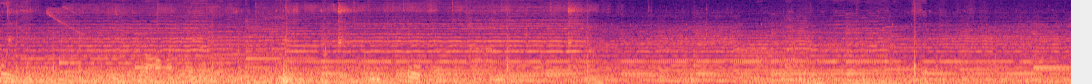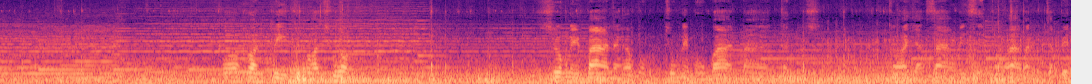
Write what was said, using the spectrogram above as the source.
อุ้ยล้อมาด้วยโอ้โหทางก็คอนกรีตเฉพาะช่วง ช่วงในบ้านนะครับผมช่วงในหมู่บ้านมาแต่ก็ยังสร้างไม่เสร็จเพราะว่ามันจะเป็น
